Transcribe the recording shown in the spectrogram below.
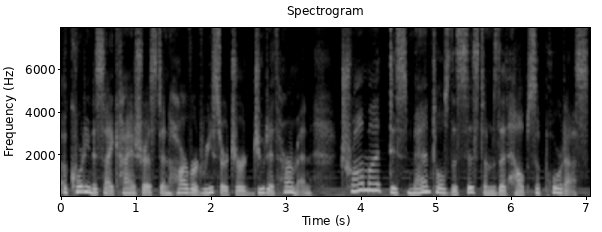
According to psychiatrist and Harvard researcher Judith Herman, trauma dismantles the systems that help support us.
